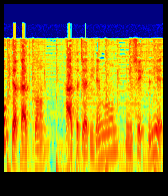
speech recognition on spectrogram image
خوب دقت کن. حرف جدیدمون این شکلیه.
